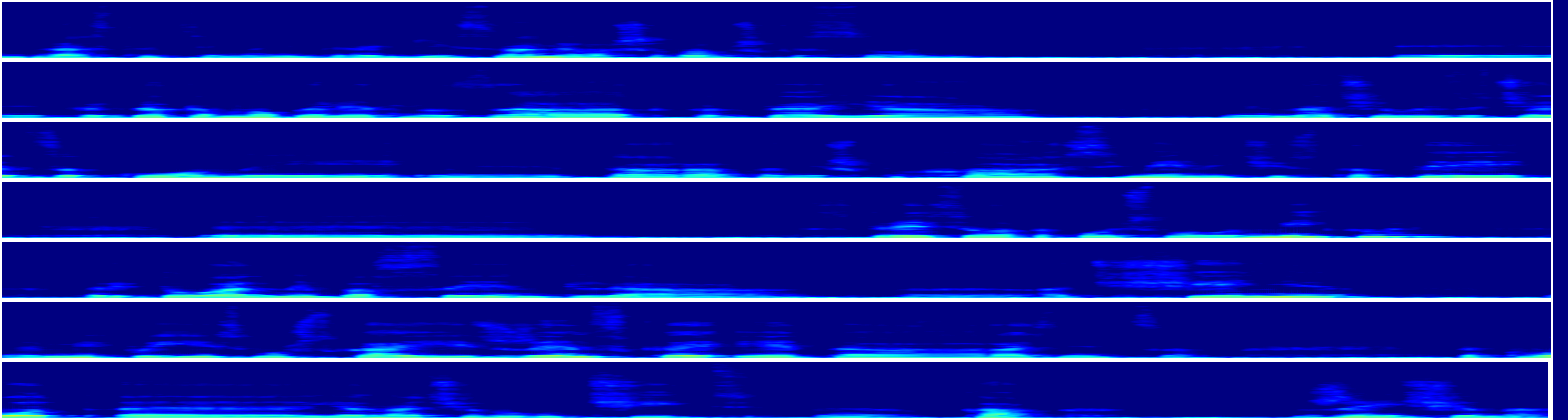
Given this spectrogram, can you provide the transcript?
Здравствуйте, мои дорогие. С вами ваша бабушка Соня. Э, когда-то много лет назад, когда я э, начала изучать законы э, Тарата Мишпаха, семейной чистоты, встретила такое слово миквы, ритуальный бассейн для очищения. Миквы есть мужская, есть женская, и это разница. Так вот, я начала учить, как женщина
